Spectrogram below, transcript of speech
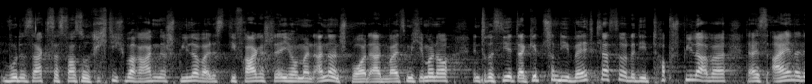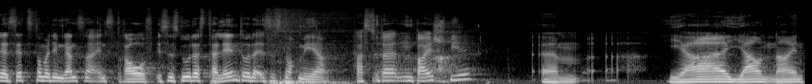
wo du sagst, das war so ein richtig überragender Spieler? Weil das, die Frage stelle ich auch in meinen anderen Sportarten, weil es mich immer noch interessiert. Da gibt es schon die Weltklasse oder die Top-Spieler, aber da ist einer, der setzt nochmal dem Ganzen eins drauf. Ist es nur das Talent oder ist es noch mehr? Hast du da ein Beispiel? Ähm, ja, ja und nein.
